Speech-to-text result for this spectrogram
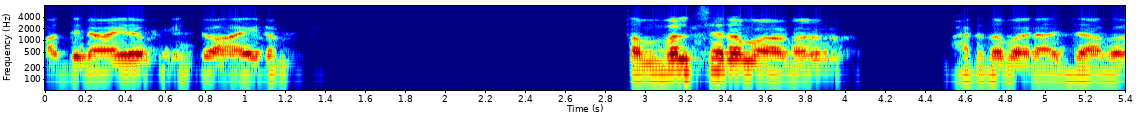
പതിനായിരം ഇന്റു ആയിരം സംവത്സരമാണ് ഭരത മഹാരാജാവ്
